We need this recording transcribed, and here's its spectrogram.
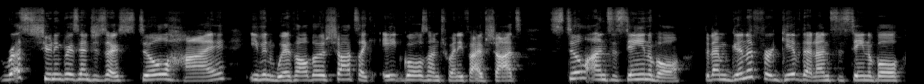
Rust shooting percentages are still high, even with all those shots, like eight goals on 25 shots, still unsustainable. But I'm going to forgive that unsustainable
